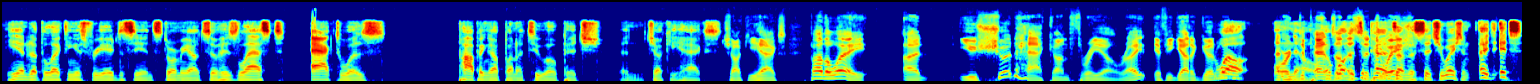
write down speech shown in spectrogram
he ended up electing his free agency and storming out. So his last act was popping up on a 2-0 pitch and Chucky hacks. Chucky Hacks. By the way, uh, you should hack on 3-0, right? If you got a good Well, one, or no. it depends well, on the it situation. depends on the situation. It, it's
